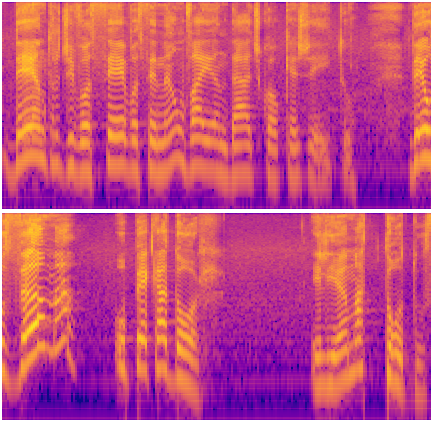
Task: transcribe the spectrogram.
dentro de você, você não vai andar de qualquer jeito. Deus ama o pecador. Ele ama todos.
